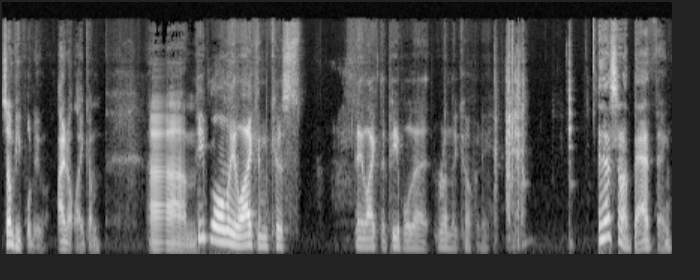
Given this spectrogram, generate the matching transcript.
Some people do. I don't like them. Um, People only like them because they like the people that run the company. and that's not a bad thing.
